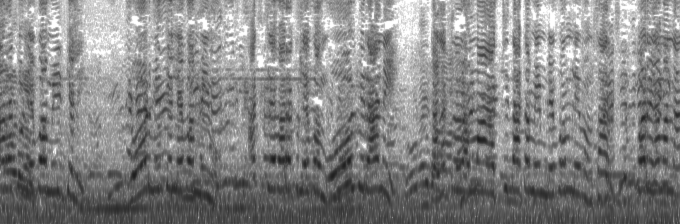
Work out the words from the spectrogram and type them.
వరకు లేవాం ఇంటికెళ్ళి రోడ్ మీదకి లేవాం మేము. అచ్చే వరకు లేవాం ఓల్వి రాని కలెక్టర్ అమ్మ వచ్చిందాక మేము లేవాం లేవాం సార్ ఎవ్వరు ఏమన్నా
